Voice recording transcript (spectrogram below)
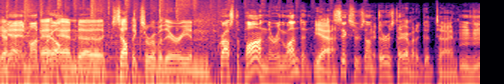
Sunday. yeah, in Montreal. A- And, uh, Celtics are over there in Across the pond, they're in London. Yeah. Sixers on Thursday. They're having a good time. Mm-hmm.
